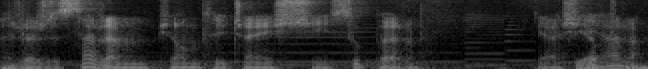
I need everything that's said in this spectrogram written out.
reżyserem piątej części. Super. Ja się yep. jaram.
